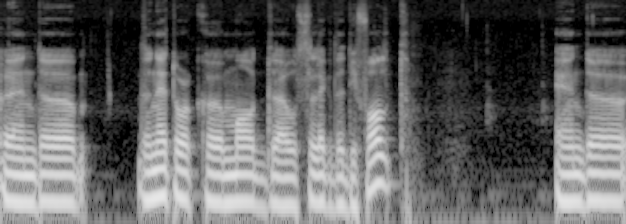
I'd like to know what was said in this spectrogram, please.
And uh, the network uh, mode I will select the default. And uh,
